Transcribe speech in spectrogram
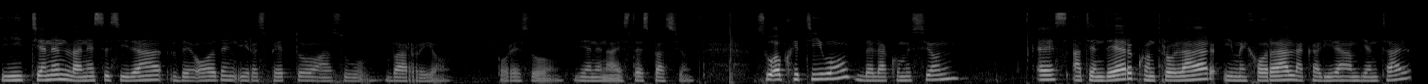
y tienen la necesidad de orden y respeto a su barrio. Por eso vienen a este espacio. Su objetivo de la comisión es atender, controlar y mejorar la calidad ambiental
